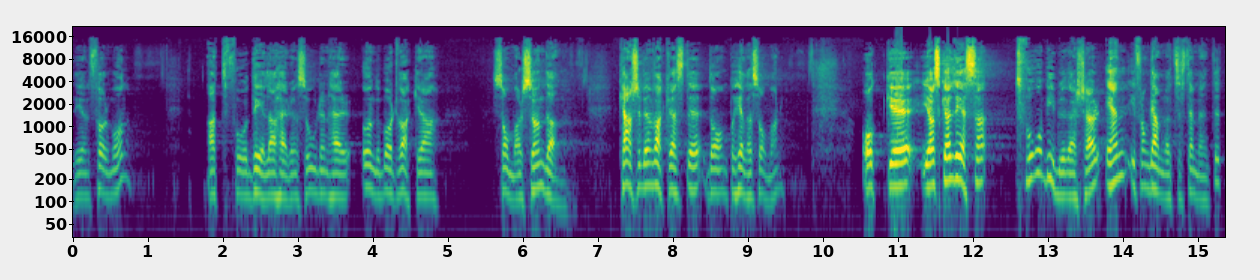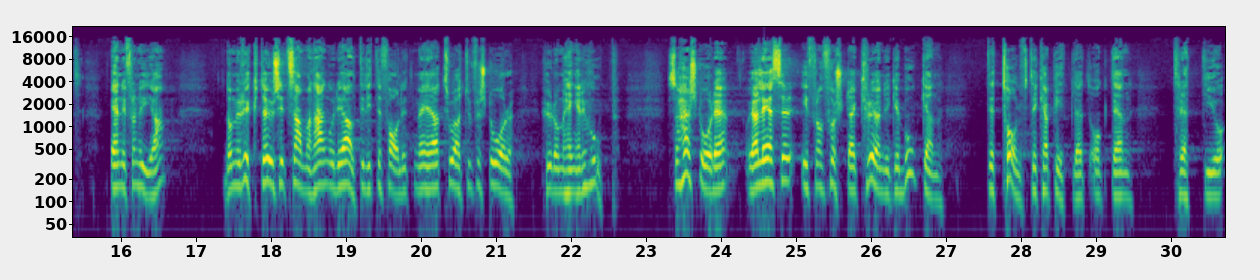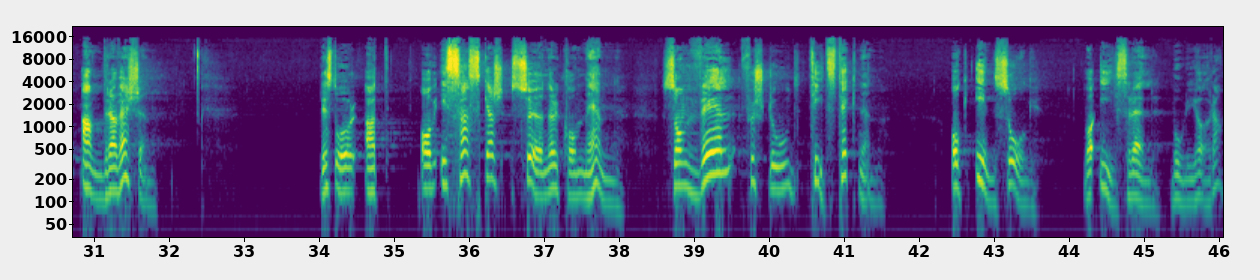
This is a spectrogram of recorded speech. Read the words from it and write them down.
Det är en förmån att få dela Herrens ord den här underbart vackra sommarsöndagen. Kanske den vackraste dagen på hela sommaren. Och eh, jag ska läsa två bibelversar, en ifrån Gamla testamentet, en ifrån Nya. De är ryckta ur sitt sammanhang och det är alltid lite farligt, men jag tror att du förstår hur de hänger ihop. Så här står det, och jag läser ifrån första krönikeboken, det tolfte kapitlet och den 32 versen. Det står att av Isaskars söner kom män som väl förstod tidstecknen och insåg vad Israel borde göra.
